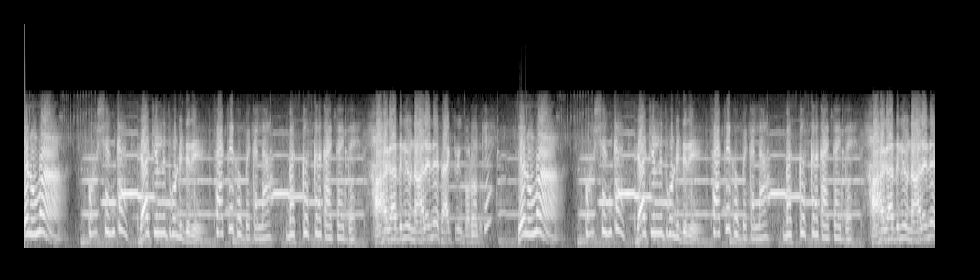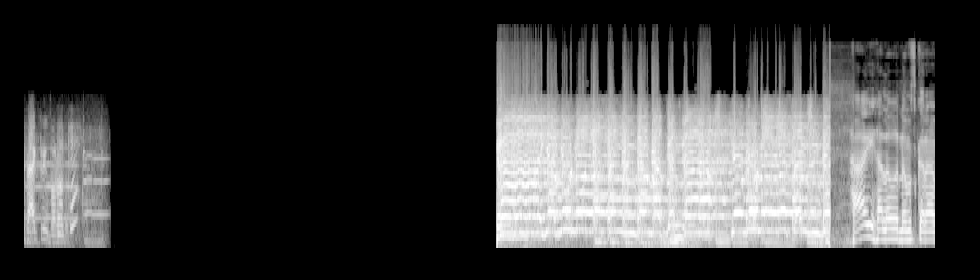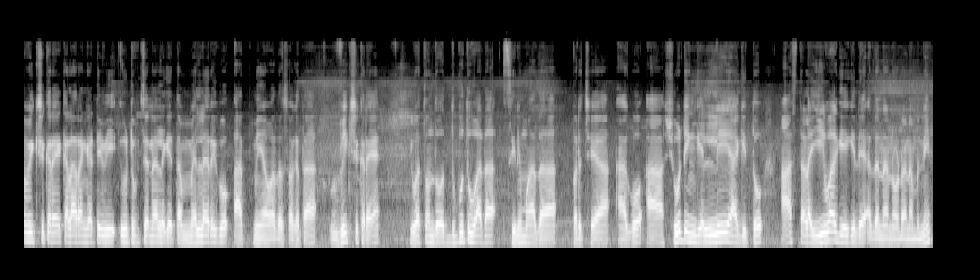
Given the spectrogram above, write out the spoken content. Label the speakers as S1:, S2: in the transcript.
S1: ಏನಮ್ಮ
S2: ಓ ಶಂಕರ್.
S1: ಯಾಕೆ ಇಲ್ಲಿ ನಿಂತ್ಕೊಂಡಿದ್ದೀರಿ?
S2: ಫ್ಯಾಕ್ಟ್ರಿಗೆ ಹೋಗ್ಬೇಕಲ್ಲ? ಬಸ್ಗೋಸ್ಕರ ಕಾಯ್ತಾ ಇದ್ದೆ.
S1: ಹಾಗಾದ್ರೆ ನೀವು ನಾಳೆನೆ ಫ್ಯಾಕ್ಟ್ರಿಗೆ ಬರೋದು? ಏನಮ್ಮ
S2: ಓ ಶಂಕರ್.
S1: ಯಾಕೆ ಇಲ್ಲಿ ನಿಂತ್ಕೊಂಡಿದ್ದೀರಿ?
S2: ಫ್ಯಾಕ್ಟ್ರಿಗೆ ಹೋಗ್ಬೇಕಲ್ಲ? ಬಸ್ಗೋಸ್ಕರ ಕಾಯ್ತಾ ಇದ್ದೆ.
S1: ಹಾಗಾದ್ರೆ ನೀವು ನಾಳೆನೆ ಫ್ಯಾಕ್ಟ್ರಿಗೆ ಬರೋದು.
S3: ಹಾಯ್, ಹಲೋ, ನಮಸ್ಕಾರ ವೀಕ್ಷಕರೇ, ಕಲಾರಂಗ ಟಿ ವಿ ಯೂಟ್ಯೂಬ್ ಚಾನಲ್ಗೆ ತಮ್ಮೆಲ್ಲರಿಗೂ ಆತ್ಮೀಯವಾದ ಸ್ವಾಗತ. ವೀಕ್ಷಕರೇ, ಇವತ್ತೊಂದು ಅದ್ಭುತವಾದ ಸಿನಿಮಾದ ಪರಿಚಯ ಹಾಗೂ ಆ ಶೂಟಿಂಗ್ ಎಲ್ಲಿ ಆಗಿತ್ತು, ಆ ಸ್ಥಳ ಇವಾಗ ಹೇಗಿದೆ ಅದನ್ನು ನೋಡೋಣ ಬನ್ನಿ.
